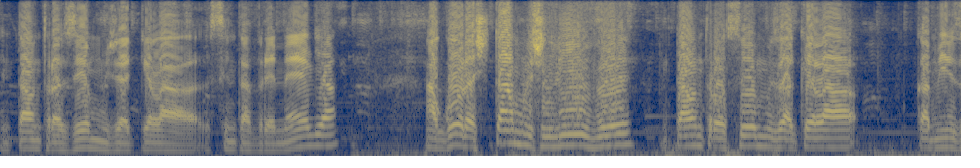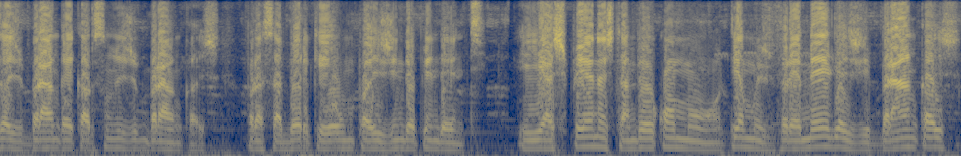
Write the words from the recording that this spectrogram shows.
então trazemos aquela cinta vermelha. Agora estamos livres, então trouxemos aquela camisas brancas e calções brancas para saber que é um país independente. E as penas também, como temos vermelhas e brancas,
